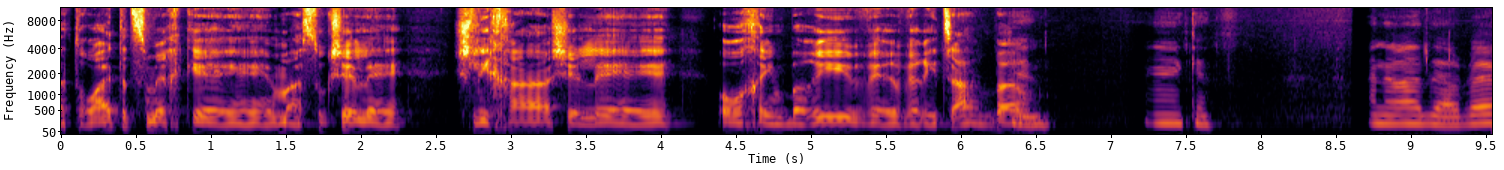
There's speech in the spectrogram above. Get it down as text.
את רואה את עצמך כמה, סוג של אה, שליחה של אה, אורח חיים בריא ו- וריצה? ב- כן, אה, כן. אני רואה את זה הרבה,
